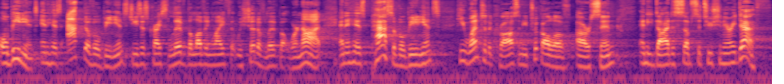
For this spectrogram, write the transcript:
obedience. In his act of obedience, Jesus Christ lived the loving life that we should have lived, but we're not. And in his passive obedience, he went to the cross and he took all of our sin and he died a substitutionary death.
